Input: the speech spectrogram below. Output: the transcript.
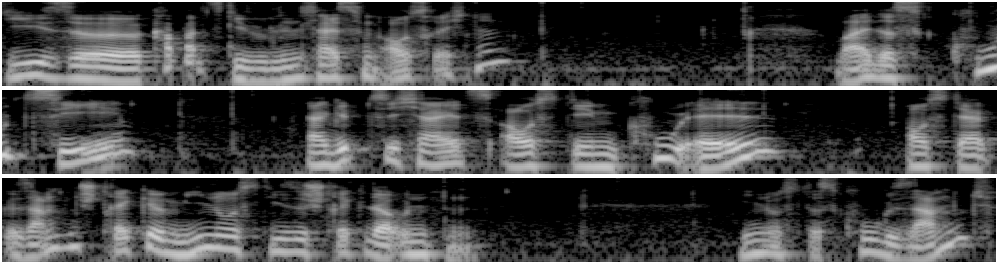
diese kapazitive Blindleistung ausrechnen, weil das QC ergibt sich ja jetzt aus dem QL, aus der gesamten Strecke minus diese Strecke da unten minus das Q gesamt.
